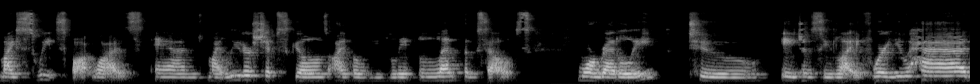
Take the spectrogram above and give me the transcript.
my sweet spot was. And my leadership skills, I believe, lent themselves more readily to agency life, where you had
